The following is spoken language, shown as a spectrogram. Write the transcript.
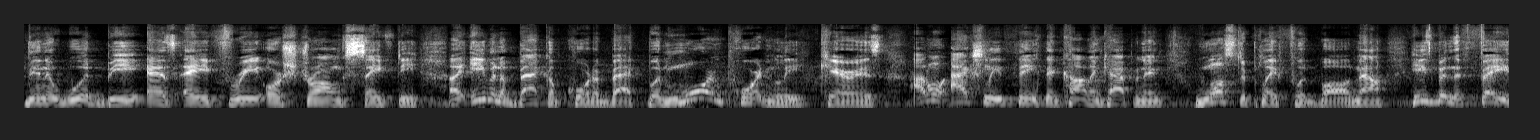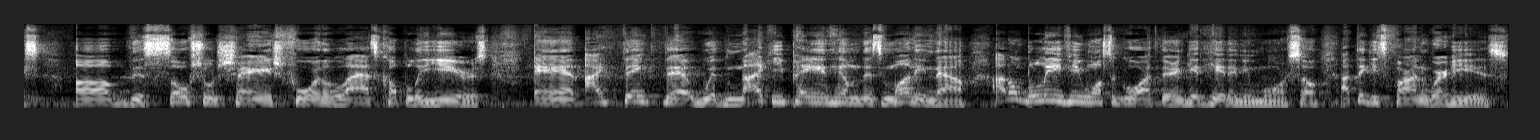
than it would be as a free or strong safety, uh, even a backup quarterback. But more importantly, Kara, is I don't actually think that Colin Kaepernick wants to play football. Now he's been the face of this social change for the last couple of years, and I think that with Nike paying him this money now, I don't believe he wants to go out there there and get hit anymore. So I think he's fine where he is.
